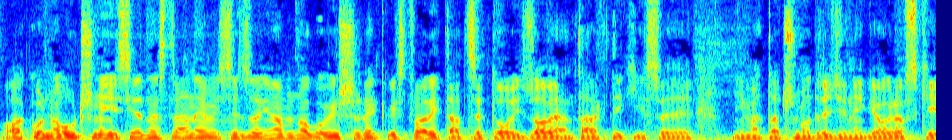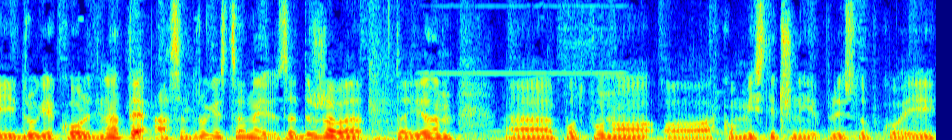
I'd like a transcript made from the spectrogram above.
ovako naučniji s jedne strane mislim zove ima mnogo više nekih stvari tad se to i zove Antarktiki i sve ima tačno određene geografske i druge koordinate a sa druge strane zadržava taj jedan a, potpuno ovako mistični pristup koji,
